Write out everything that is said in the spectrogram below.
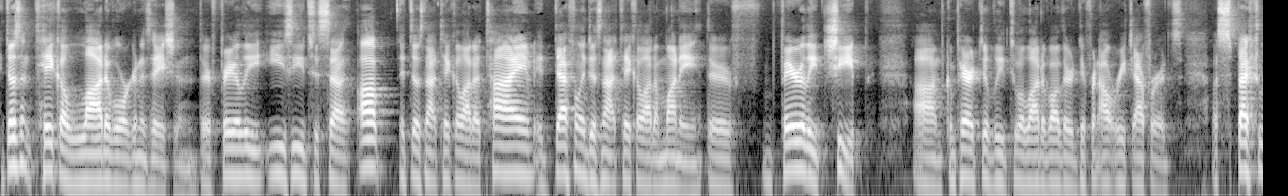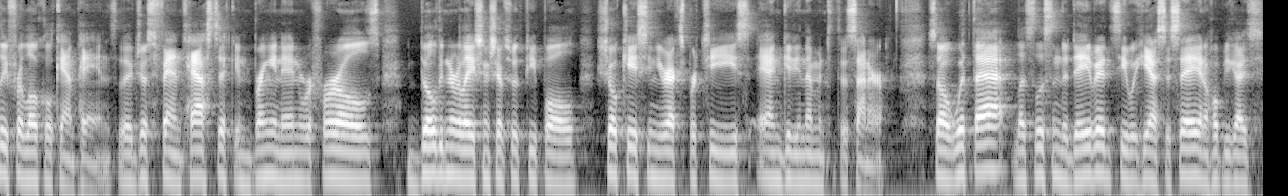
it doesn't take a lot of organization. They're fairly easy to set up. It does not take a lot of time. It definitely does not take a lot of money. They're fairly cheap um, comparatively to a lot of other different outreach efforts, especially for local campaigns. They're just fantastic in bringing in referrals, building relationships with people, showcasing your expertise, and getting them into the center. So, with that, let's listen to David, see what he has to say, and I hope you guys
